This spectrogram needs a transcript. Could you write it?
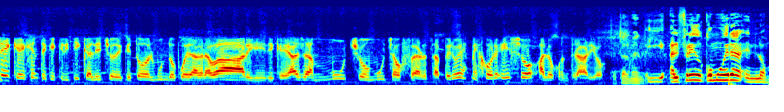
sé que hay gente que critica el hecho de que todo el mundo pueda grabar y de que haya mucho, mucha oferta, pero es mejor eso a lo contrario. Totalmente. Y Alfredo, ¿cómo era en, los,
